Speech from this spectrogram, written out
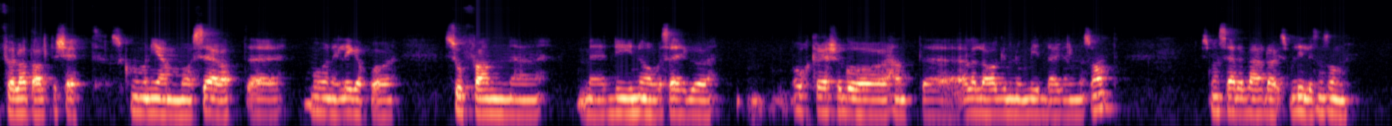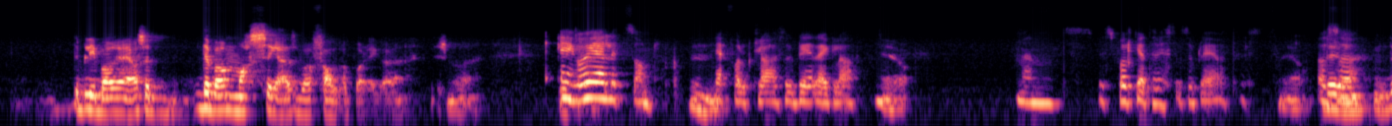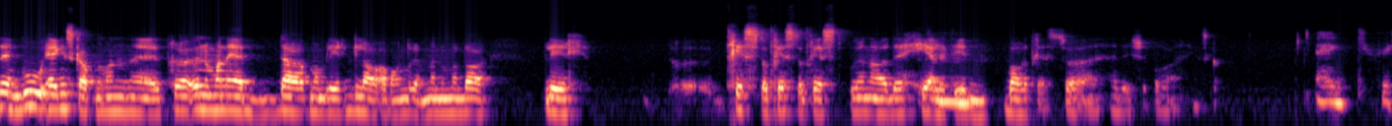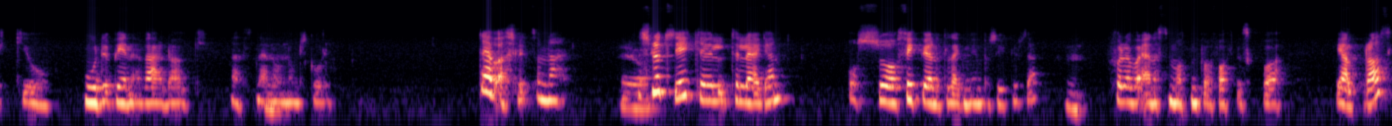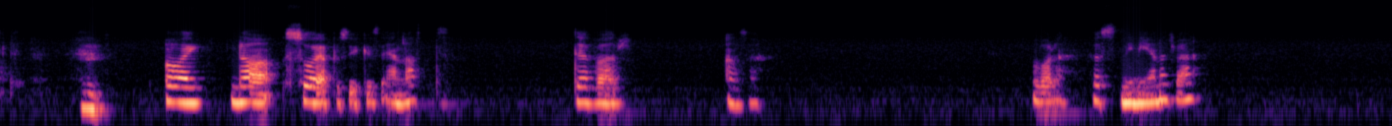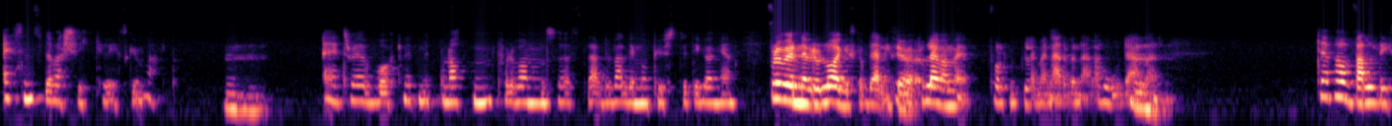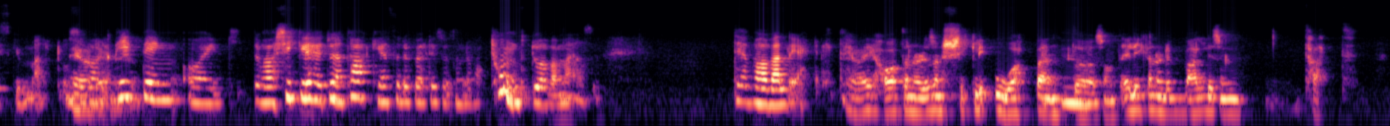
føler at alt er shit, så kommer man hjem og ser at eh, moren din ligger på sofaen eh, med dyne over seg og orker ikke å gå og hente eller lage noe middag eller noe sånt. Hvis man ser det hver dag, så blir det liksom sånn Det blir bare altså, det er bare masse greier som bare faller på deg. det er ikke noe Jeg òg er litt sånn. mm, Er folk glade, så blir jeg glad. ja. Men hvis folk er triste, så blir jeg trist. Ja. Det, er, det er en god egenskap når man, eh, prøver, når man er der at man blir glad av andre, men når man da blir øh, trist og trist og trist pga. det hele Mm. tiden bare trist, så er det ikke bra egenskap. Jeg fikk jo hodepine hver dag nesten gjennom ungdomsskolen. Det var slitsomt. Ja. Til slutt så gikk jeg til legen, og så fikk vi henne til legen min inn på sykehuset. Mm. For det var eneste måten på å faktisk få hjelp raskt. Mm. Og da så jeg på sykehuset en natt. Det var altså Hva var det? Høsten i niende, tror jeg. Jeg syns det var skikkelig skummelt. Mhm. Jeg tror jeg våknet midt på natten, for det var noen som strevde veldig med å puste ut i gangen. For det var jo nevrologisk avdeling, så det var problemer med folk med problemer med nervene eller hodet. eller Mhm. Det var veldig skummelt. Og så Ja, var det det piping, og det var skikkelig høyt under taket, så det føltes ut som det var tomt over meg. Altså. Det var veldig ekkelt. ja, jeg hater når det er sånn skikkelig åpent Mm. og sånt. Jeg liker når det er veldig sånn tett.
